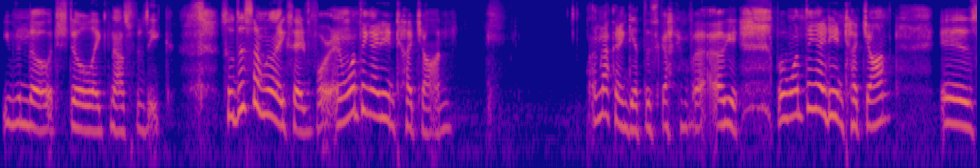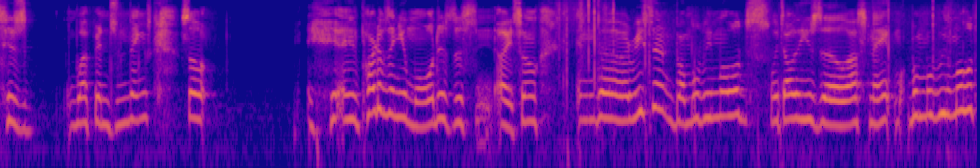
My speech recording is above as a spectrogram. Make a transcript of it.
Even though it's still like not physique. So this I'm really excited for. And one thing I didn't touch on. I'm not gonna get this guy, but okay. But one thing I didn't touch on is his weapons and things. So and part of the new mold is this. Alright, so in the recent Bumblebee molds, which I'll use the Last Knight Bumblebee mold,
